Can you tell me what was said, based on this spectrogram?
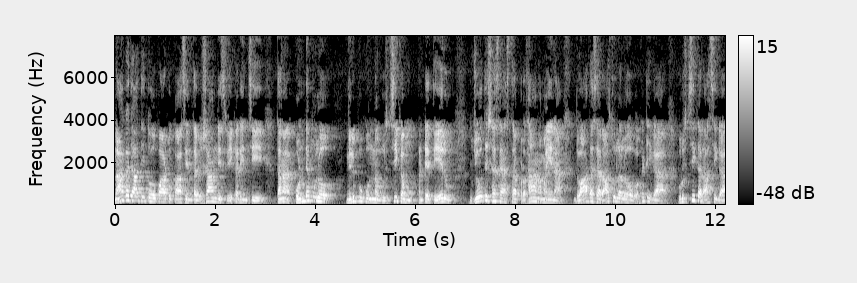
నాగజాతితో పాటు కాసింత విషాన్ని స్వీకరించి తన కొండెములో నిలుపుకున్న వృశ్చికము అంటే తేరు జ్యోతిష శాస్త్ర ప్రధానమైన ద్వాదశ రాసులలో ఒకటిగా వృశ్చిక రాశిగా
